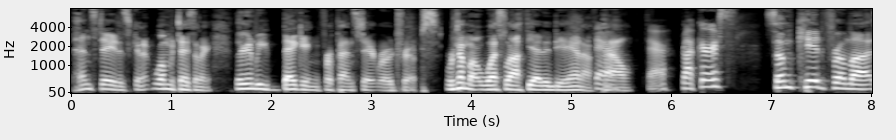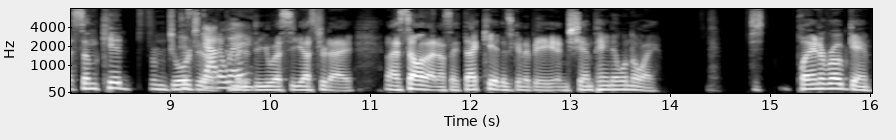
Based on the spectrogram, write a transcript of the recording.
Penn State is going to, well, let me tell you something. They're going to be begging for Penn State road trips. We're talking about West Lafayette, Indiana, Fair, pal. fair. Rutgers. Some kid from uh, some kid from Georgia committed to USC yesterday, and I saw that and I was like, that kid is going to be in Champaign, Illinois, playing a road game,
